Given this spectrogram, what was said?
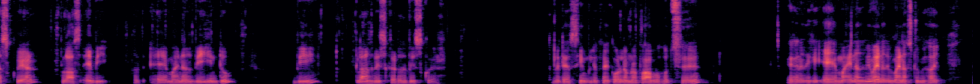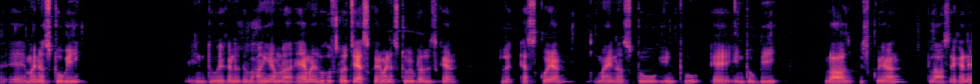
a square plus a b a minus b into b plus b square b square তাহলে এটা সিম্পলিফাই করলে আমরা পাবো হচ্ছে, এখানে দেখি a minus b minus b minus two b হয়। A minus two b into এখানে যদি ভাঙি আমরা a minus b whole square হচ্ছে a square minus two b plus b square তাহলে a square minus two into a into b plus b square plus এখানে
